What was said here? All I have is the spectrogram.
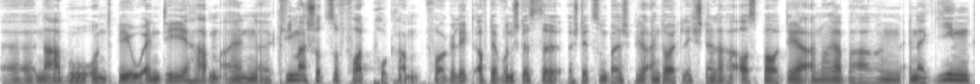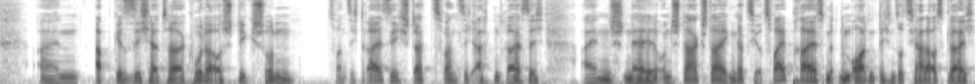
äh, NABU und BUND haben ein äh, Klimaschutz-Sofortprogramm vorgelegt. Auf der Wunschliste steht zum Beispiel ein deutlich schnellerer Ausbau der erneuerbaren Energien, ein abgesicherter Kohleausstieg schon 2030 statt 2038, ein schnell und stark steigender CO2-Preis mit einem ordentlichen Sozialausgleich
